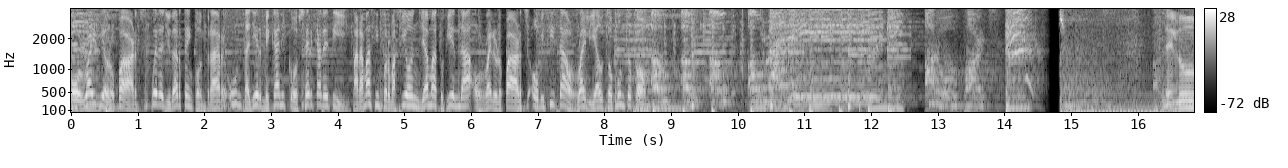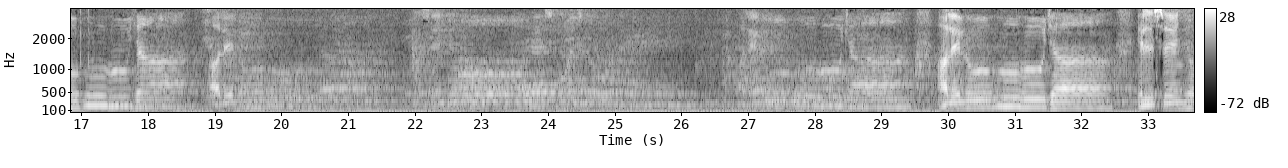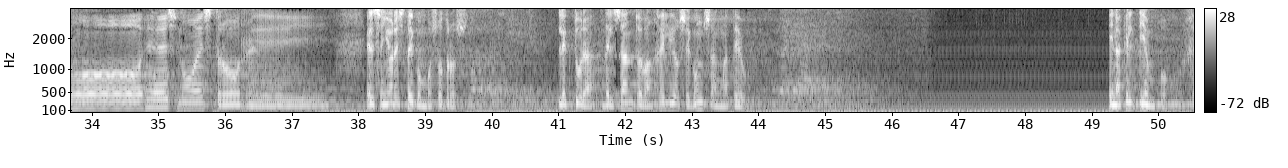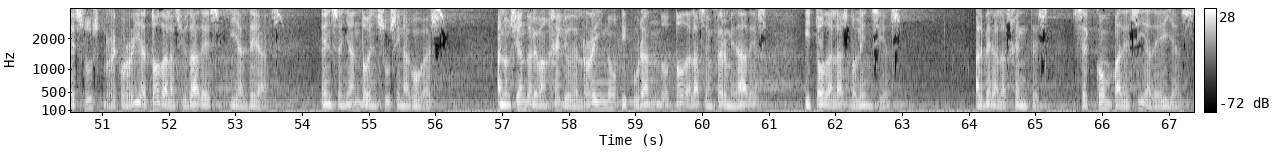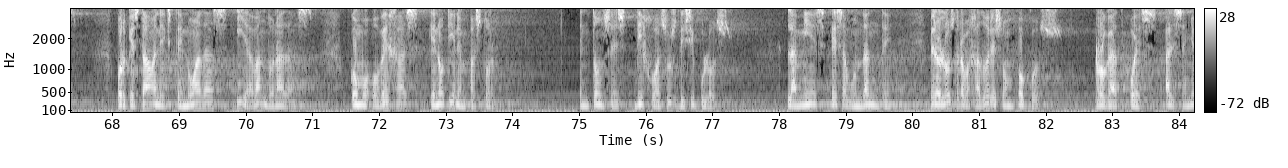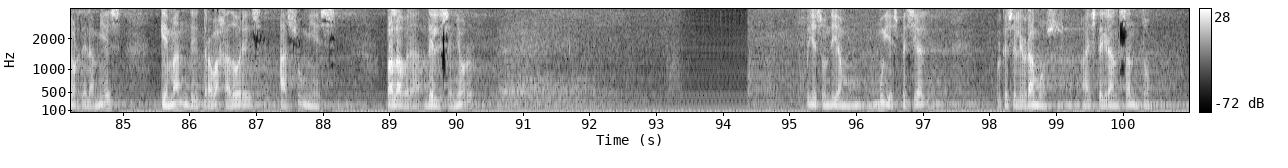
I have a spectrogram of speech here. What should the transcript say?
O'Reilly Auto Parts puede ayudarte a encontrar un taller mecánico cerca de ti. Para más información, llama a tu tienda O'Reilly Auto Parts o visita oreillyauto.com. oh, oh, Parts. Aleluya, aleluya. El Señor es nuestro Rey. Aleluya, aleluya. El Señor es nuestro Rey. El Señor esté con vosotros. Lectura del Santo Evangelio según San Mateo. En aquel tiempo Jesús recorría todas las ciudades y aldeas, enseñando en sus sinagogas, anunciando el Evangelio del reino y curando todas las enfermedades y todas las dolencias. Al ver a las gentes, se compadecía de ellas, porque estaban extenuadas y abandonadas, como ovejas que no tienen pastor. Entonces dijo a sus discípulos, la mies es abundante, pero los trabajadores son pocos. Rogad, pues, al Señor de la mies que mande trabajadores a su. Palabra del Señor. Hoy es un día muy especial porque celebramos a este gran santo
